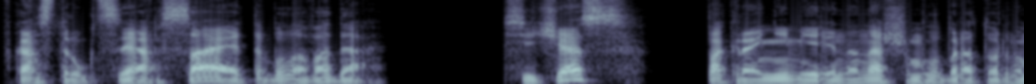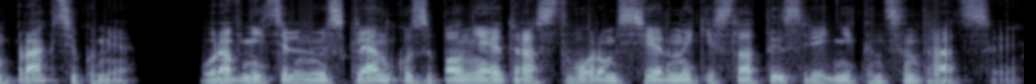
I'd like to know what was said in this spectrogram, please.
В конструкции Арса это была вода. Сейчас, по крайней мере на нашем лабораторном практикуме, уравнительную склянку заполняют раствором серной кислоты средней концентрации.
